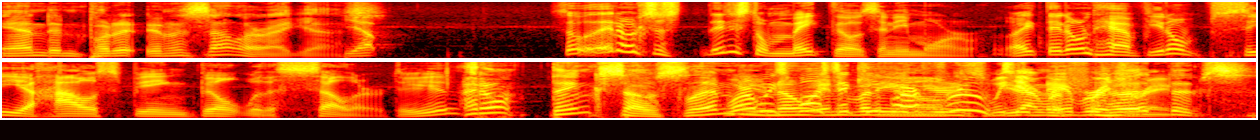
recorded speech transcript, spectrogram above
end and put it in a cellar, I guess. Yep. So they don't just they just don't make those anymore, right? They don't have you don't see a house being built with a cellar, do you? I don't think so, Slim. Where are Do you we know supposed to anybody keep our in your, fruits? We your got neighborhood refrigerators.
